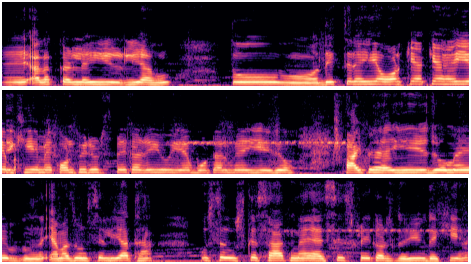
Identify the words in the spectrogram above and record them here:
मैं अलग कर ली, लिया हूँ। तो देखते रहिए और क्या क्या है ये। देखिए, मैं कॉन्फिडेंट स्प्रे कर रही हूँ। ये बोतल में ये जो पाइप है, ये जो मैं, अमेज़ोन से लिया था उससे, उसके साथ मैं ऐसे स्प्रे कर रही हूँ, देखिए।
